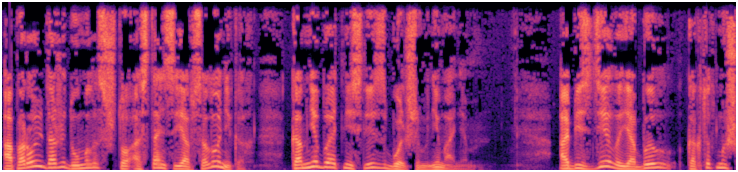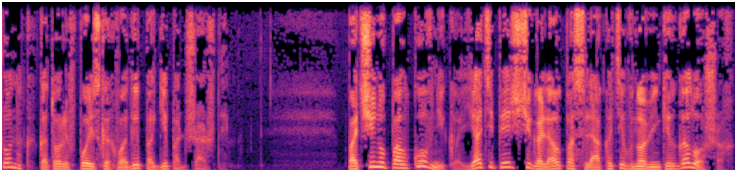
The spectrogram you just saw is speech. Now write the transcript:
а порой даже думалось, что, останься я в Салониках, ко мне бы отнеслись с большим вниманием. А без дела я был, как тот мышонок, который в поисках воды погиб от жажды. По чину полковника я теперь щеголял по слякоти в новеньких галошах,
